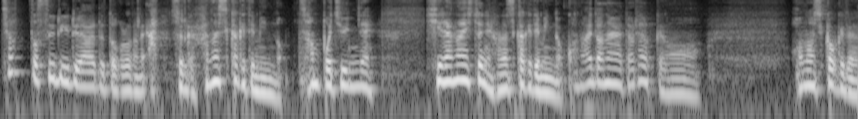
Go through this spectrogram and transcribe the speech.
ちょっとスリルあるところがね、あ、それから話しかけてみんの。散歩中にね、知らない人に話しかけてみんの。この間ね、誰だっけな？話しかけてね、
